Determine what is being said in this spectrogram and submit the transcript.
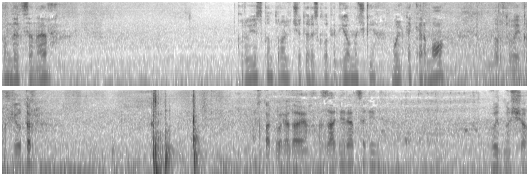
Кондиціонер. Круїз контроль, 4 склопідйомнички, мультикермо, бортовий комп'ютер. Ось так виглядає задній ряд сидінь. Видно, що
